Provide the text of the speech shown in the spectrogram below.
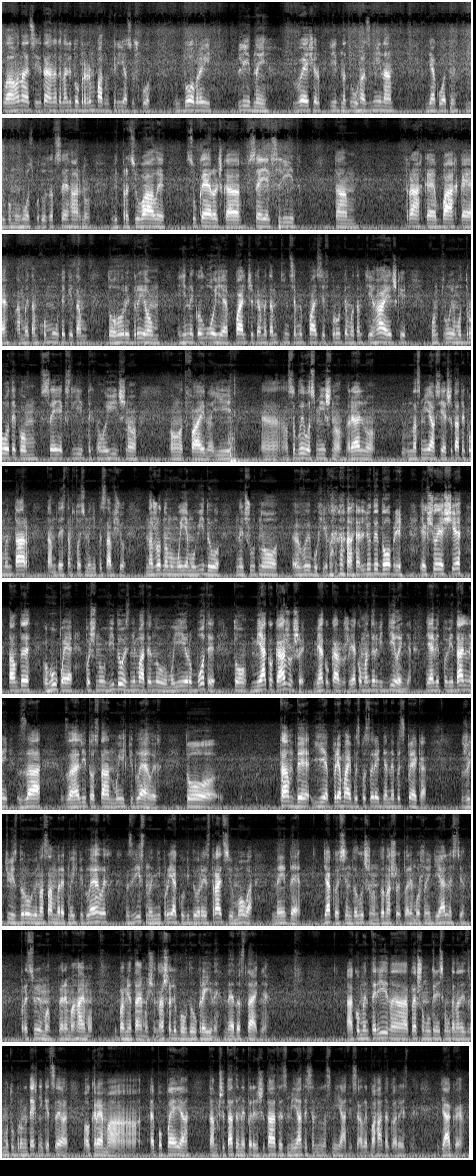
Слава нації, вітаю на каналі Добрий Рембат. В ефірі я Сушко. Добрий, плідний вечір, плідна друга зміна. Дякувати любому Господу за все гарно. Відпрацювали. Цукерочка, все як слід. Там трахкає, бахкає, а ми там хомутики, там догори дригом, гінекологія, пальчиками, там кінцями пальців крутимо там ті гаєчки контруємо дротиком, все як слід, технологічно, от, файно. І е, особливо смішно, реально насміявся я читати коментар, там десь там хтось мені писав, що на жодному моєму відео не чутно е, вибухів. Люди добрі, якщо я ще там, де гупає, почну відео знімати ну, моєї роботи, то м'яко кажучи, м'яко кажучи, я командир відділення, я відповідальний за взагалі-то стан моїх підлеглих, то там, де є пряма і безпосередня небезпека життю і здоров'ю насамперед моїх підлеглих, звісно, ні про яку відеореєстрацію мова не йде. Дякую всім долученим до нашої переможної діяльності. Працюємо, перемагаємо і пам'ятаємо, що наша любов до України недостатня. А коментарі на першому українському каналі з ремонту бронетехніки це окрема епопея. Там читати, не перечитати, сміятися, не насміятися, але багато корисних. Дякую.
